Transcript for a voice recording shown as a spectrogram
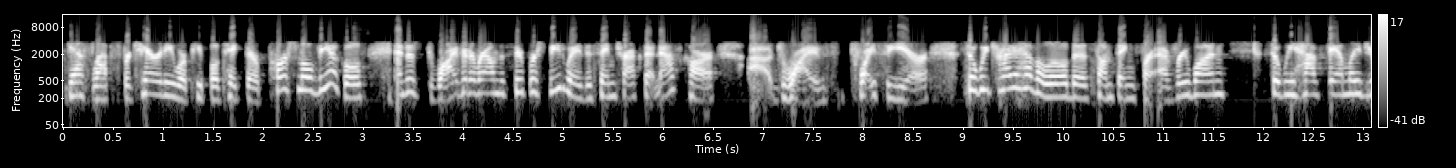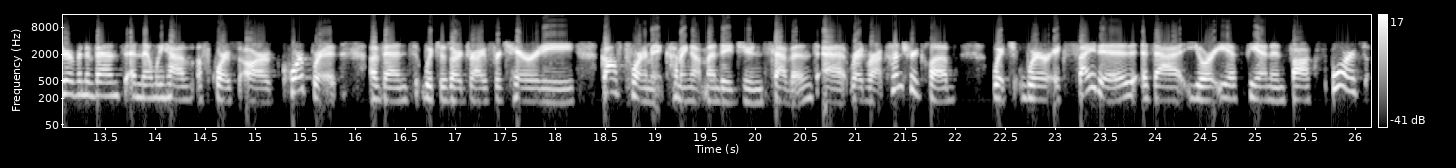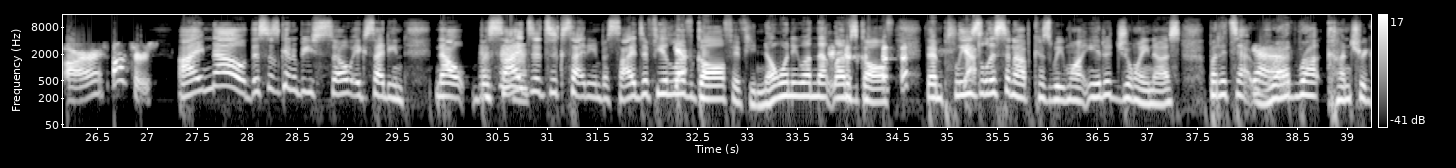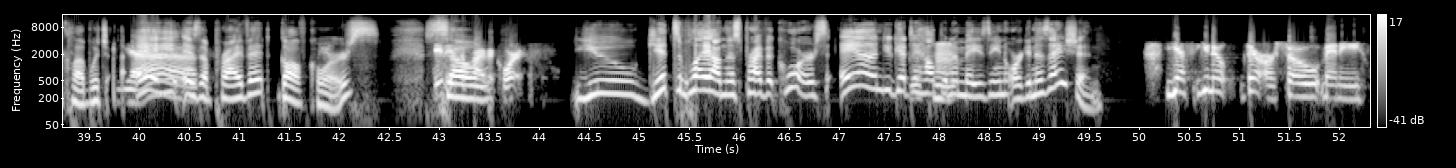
yes, laps for charity, where people take their personal vehicles and just drive it around the super speedway, the same track that NASCAR uh, drives twice a year. So we try to have a little bit of something for everyone. So we have family driven events, and then we have, of course, our corporate event, which is our Drive for Charity golf tournament coming up Monday, June 7th at Red Rock Country Club, which we're excited that your ESPN and Fox Sports are sponsors. I know. This is going to be so exciting. Now, besides it's exciting, besides if you love golf, if you know anyone that loves golf, then please listen up because we want you to join us. But it's at. Red Rock Country Club, which. A is a private golf course. It is so a private course. you get to play on this private course and you get to help Mm-hmm. an amazing organization. Yes, you know there are so many.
